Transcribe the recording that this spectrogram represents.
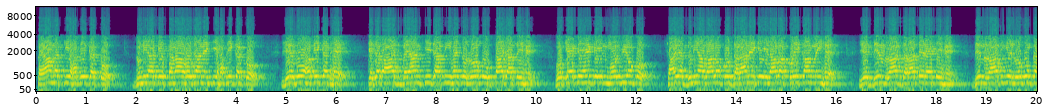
قیامت کی حقیقت کو، دنیا کے فنا ہو جانے کی حقیقت کو۔ یہ وہ حقیقت ہے کہ جب آج بیان کی جاتی ہے تو لوگ اگتا جاتے ہیں۔ وہ کہتے ہیں کہ ان مولویوں کو، شاید دنیا والوں کو ڈرانے کے علاوہ کوئی کام نہیں ہے۔ یہ دن رات ڈراتے رہتے ہیں۔ دن رات یہ لوگوں کا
